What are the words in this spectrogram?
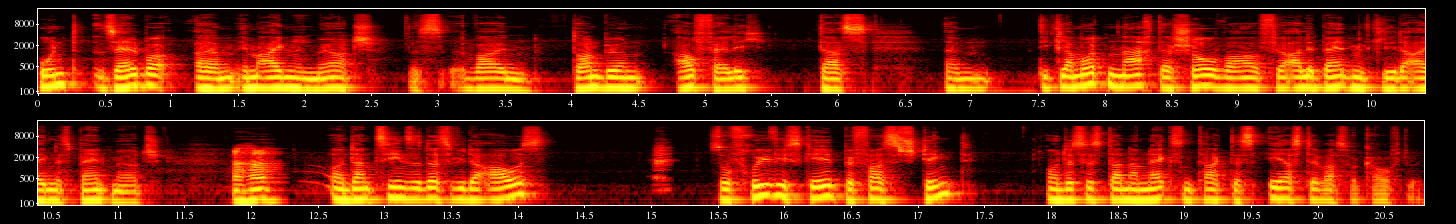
Und selber ähm, im eigenen Merch. Das war in Dornbirn auffällig, dass ähm, die Klamotten nach der Show war für alle Bandmitglieder eigenes Bandmerch. Aha. Und dann ziehen sie das wieder aus, so früh wie es geht, bevor es stinkt. Und es ist dann am nächsten Tag das erste, was verkauft wird.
